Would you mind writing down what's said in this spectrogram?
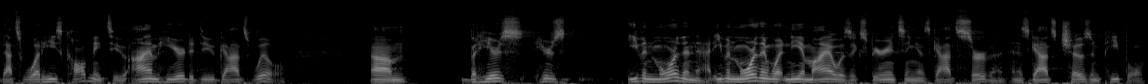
that's what he's called me to. I'm here to do God's will. Um, but here's here's even more than that, even more than what Nehemiah was experiencing as God's servant and as God's chosen people.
